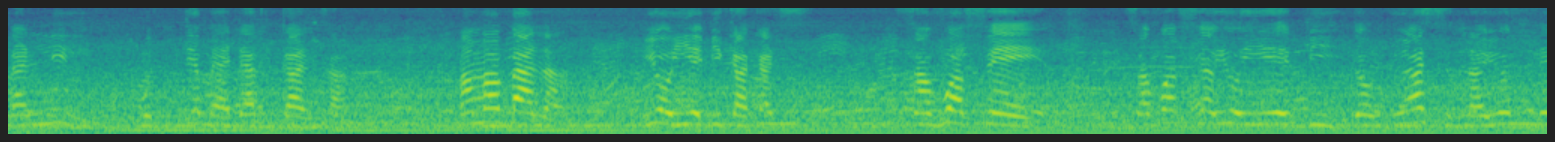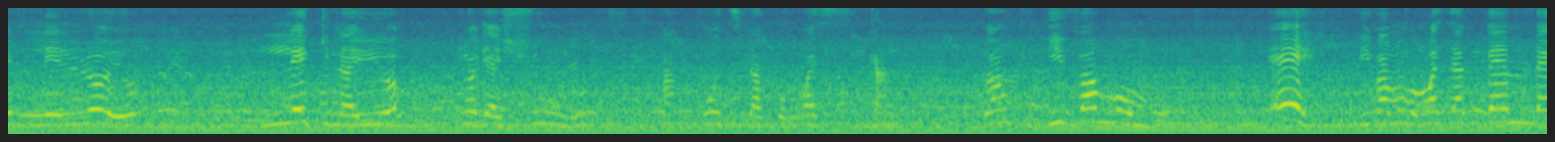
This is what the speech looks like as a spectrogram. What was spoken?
na lile motema ya dave kanza mama bana yo oyebi kaka ti savoir faire savoir faire yo oyebi donc grâce na yo lelo oyo leki na yo claudia shungu akoti na kongo ya sika donc diva mombo e eh, diva mombo mwasi ya pembe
